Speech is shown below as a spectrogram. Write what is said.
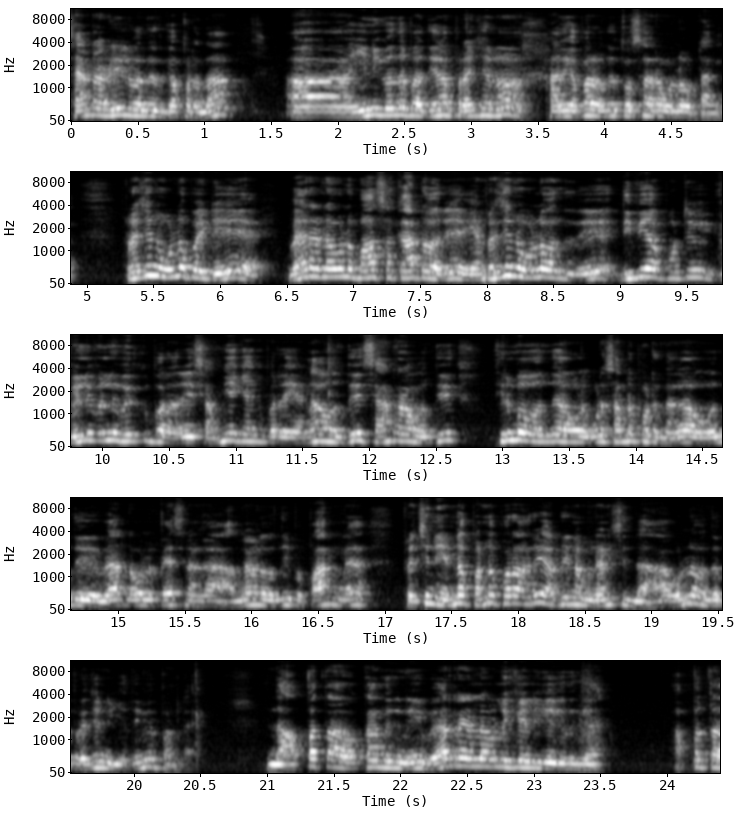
சாண்ட்ரா வெளியில் வந்ததுக்கப்புறம் தான் இன்றைக்கி வந்து பார்த்தீங்கன்னா பிரஜனும் அதுக்கப்புறம் வந்து துஷாரம் உள்ளே விட்டாங்க. பிரஜனை உள்ளே போயிட்டு வேற லெவலில் மாதம் காட்டுவார். என் பிரஜனை உள்ளே வந்தது திவ்யா போட்டு வெளி வெளில வைக்க போகிறாரு செம்மையாக கேட்க போகிறாரு ஏன்னா வந்து சாண்ட்ரா வந்து திரும்ப வந்து அவங்க கூட சண்டை போட்டிருந்தாங்க. அவங்க வந்து வேற லெவலில் பேசுனாங்க. அதனால வந்து இப்போ பாருங்களேன் பிரச்சனை என்ன பண்ண போகிறாரு அப்படின்னு நம்ம நினச்சிருந்தா உள்ளே வந்து பிரச்சனை எதுவுமே பண்ணல. இந்த அப்பத்தா உட்காந்துக்கின்னு வேற லெவலில் கேள்வி கேட்குதுங்க அப்பத்தா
